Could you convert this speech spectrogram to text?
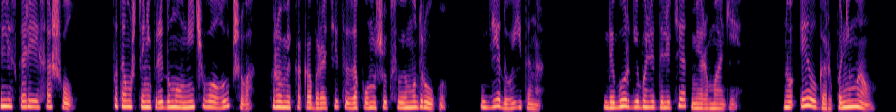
Или скорее сошел, потому что не придумал ничего лучшего, кроме как обратиться за помощью к своему другу, деду Итана. Дебурги были далеки от мира магии, но Элгар понимал,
